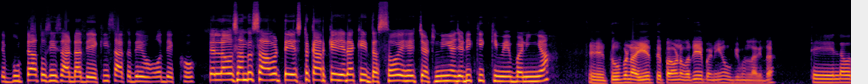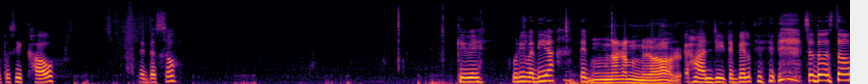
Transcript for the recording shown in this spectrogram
ਤੇ ਬੂਟਾ ਤੁਸੀਂ ਸਾਡਾ ਦੇਖ ਹੀ ਸਕਦੇ ਹੋ ਉਹ ਦੇਖੋ। ਤੇ ਲਓ ਸੰਧੂ ਸਾਹਿਬ ਟੇਸਟ ਕਰਕੇ ਜਿਹੜਾ ਕਿ ਦੱਸੋ ਇਹ ਚਟਨੀ ਆ ਜਿਹੜੀ ਕਿ ਕਿਵੇਂ ਬਣੀ ਆ। ਤੇ ਤੂੰ ਬਣਾਈਏ ਤੇ ਪਵਨ ਵਧੀਆ ਬਣੀ ਹੋਊਗੀ ਮੈਨੂੰ ਲੱਗਦਾ। ਤੇ ਲਓ ਤੁਸੀਂ ਖਾਓ ਤੇ ਦੱਸੋ। ਕਿਵੇਂ? ਪੂਰੀ ਵਧੀਆ ਤੇ ਨਾ ਕਰਨ ਨਜ਼ਾਰਾ ਆ ਗਿਆ। ਹਾਂਜੀ ਤੇ ਬਿਲਕੁਲ। ਸੋ ਦੋਸਤੋ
